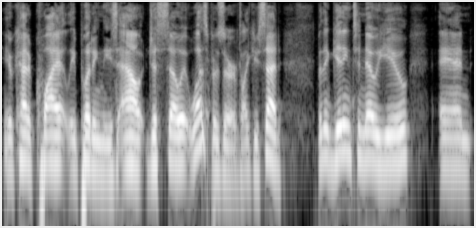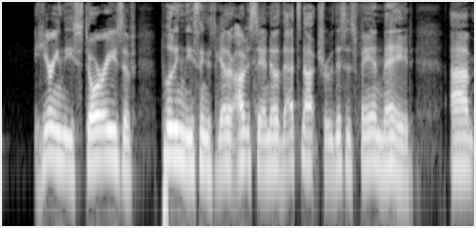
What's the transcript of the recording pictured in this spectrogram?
you know kind of quietly putting these out just so it was preserved, like you said. But then getting to know you and hearing these stories of putting these things together, obviously I know that's not true. This is fan made. Um,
